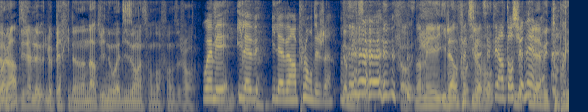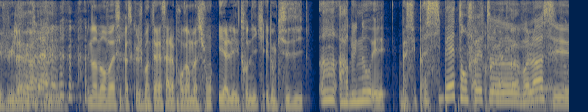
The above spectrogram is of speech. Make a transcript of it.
Voilà. Déjà, le, le père qui donne un Arduino à 10 ans à son enfant, genre. Ouais, mais il avait, il avait un plan déjà. Non, mais ça- ça- Non mais il a en fait il. C'était intentionnel. il avait tout prévu, il avait tout prévu. Mais non mais en vrai c'est parce que je m'intéresse à la programmation et à l'électronique et donc il s'est dit un Arduino et bah c'est pas si bête en Bah, fait. euh, hein, voilà mais- c'est.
